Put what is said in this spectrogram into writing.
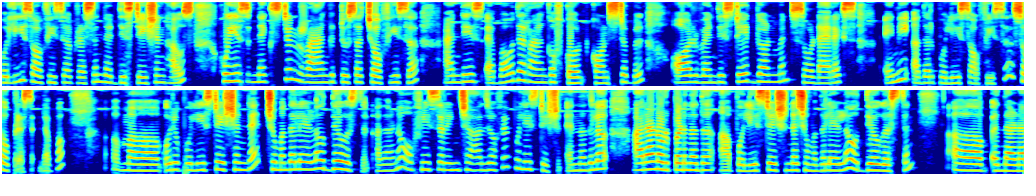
police officer present at the station house who is next in rank to such officer and is above the rank of constable constable or when the state government so directs any other police officer. So present അപ്പോൾ ഒരു പോലീസ് സ്റ്റേഷന്റെ ചുമതലയുള്ള ഉദ്യോഗസ്ഥൻ അതാണ് officer in charge of a police station എന്നതിൽ ആരാണ് ഉൾപ്പെടുന്നത്? ആ പോലീസ് സ്റ്റേഷന്റെ ചുമതലയുള്ള ഉദ്യോഗസ്ഥൻ എന്താണ്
